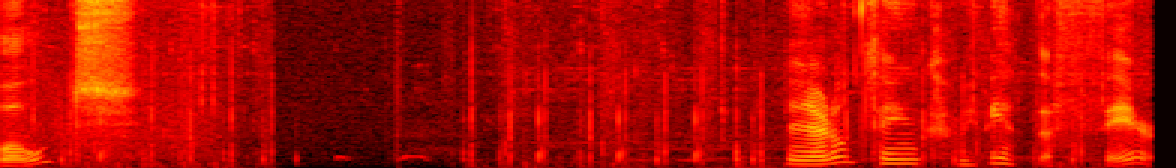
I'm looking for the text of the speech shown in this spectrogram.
boat. And I don't think maybe at the fair.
